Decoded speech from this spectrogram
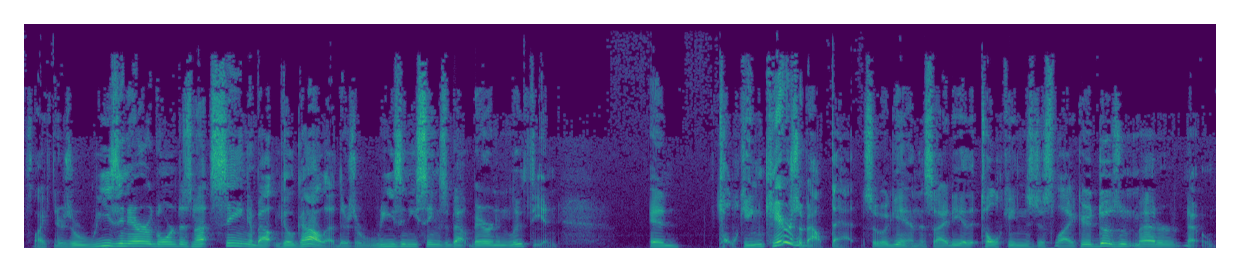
it's like there's a reason Aragorn does not sing about Gil-galad. There's a reason he sings about Beren and Luthien. And Tolkien cares about that. So again, this idea that Tolkien's just like, it doesn't matter. No,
